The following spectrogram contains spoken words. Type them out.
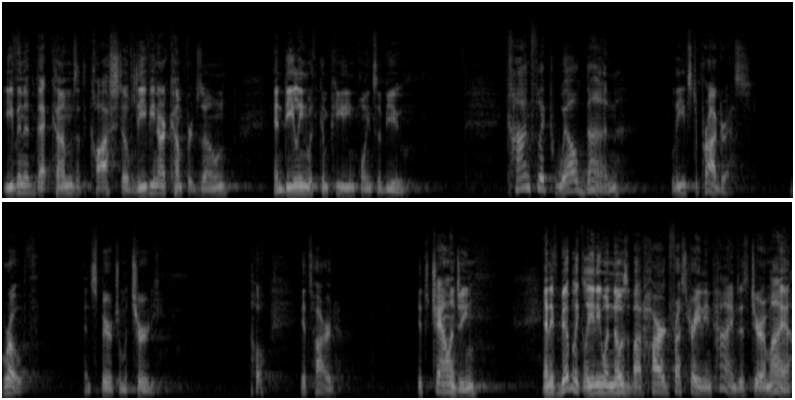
even if that comes at the cost of leaving our comfort zone and dealing with competing points of view. Conflict well done leads to progress, growth, and spiritual maturity. Oh, it's hard. It's challenging. And if biblically anyone knows about hard, frustrating times, it's Jeremiah.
